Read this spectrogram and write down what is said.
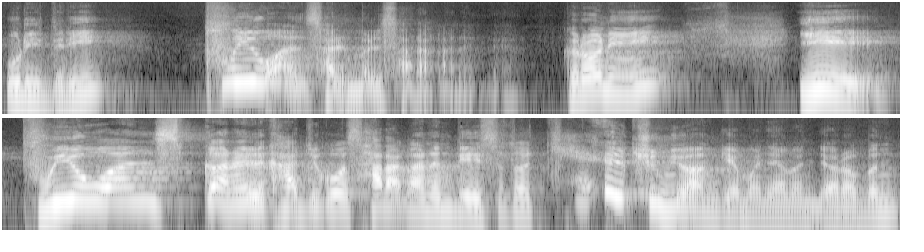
우리들이 부유한 삶을 살아가는 거예요. 그러니 이 부요한 습관을 가지고 살아가는 데 있어서 제일 중요한 게 뭐냐면 여러분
